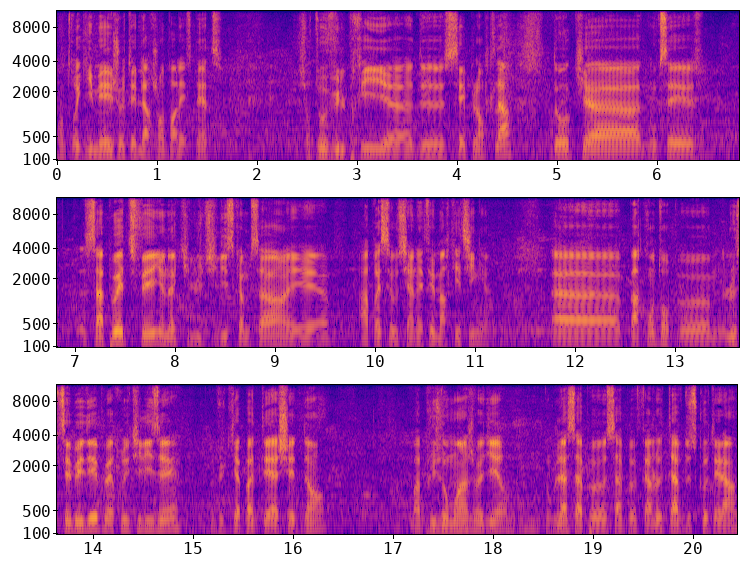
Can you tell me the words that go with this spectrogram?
entre guillemets, jeter de l'argent par les fenêtres. Surtout vu le prix euh, de ces plantes-là. Donc, euh, donc c'est, ça peut être fait. Il y en a qui l'utilisent comme ça. Et après, c'est aussi un effet marketing. Par contre, on peut, le CBD peut être utilisé, vu qu'il n'y a pas de THC dedans. Bah, plus ou moins, je veux dire. Donc là, ça peut, ça peut faire le taf de ce côté-là.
